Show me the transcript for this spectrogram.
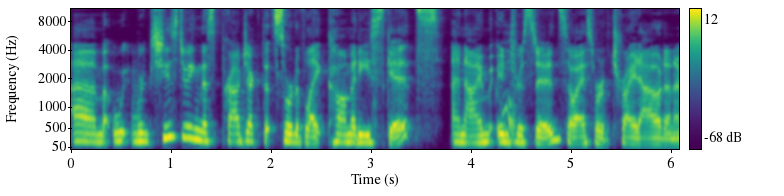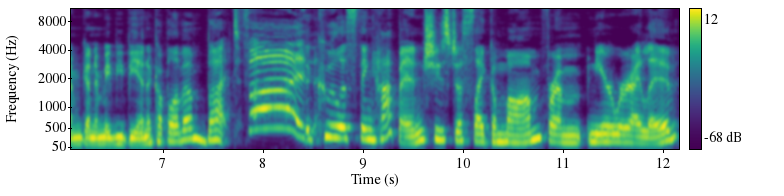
Um, we, we're, she's doing this project that's sort of like comedy skits, and I'm interested. So I sort of tried out, and I'm going to maybe be in a couple of them. But Fun! the coolest thing happened. She's just like a mom from near where I live.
